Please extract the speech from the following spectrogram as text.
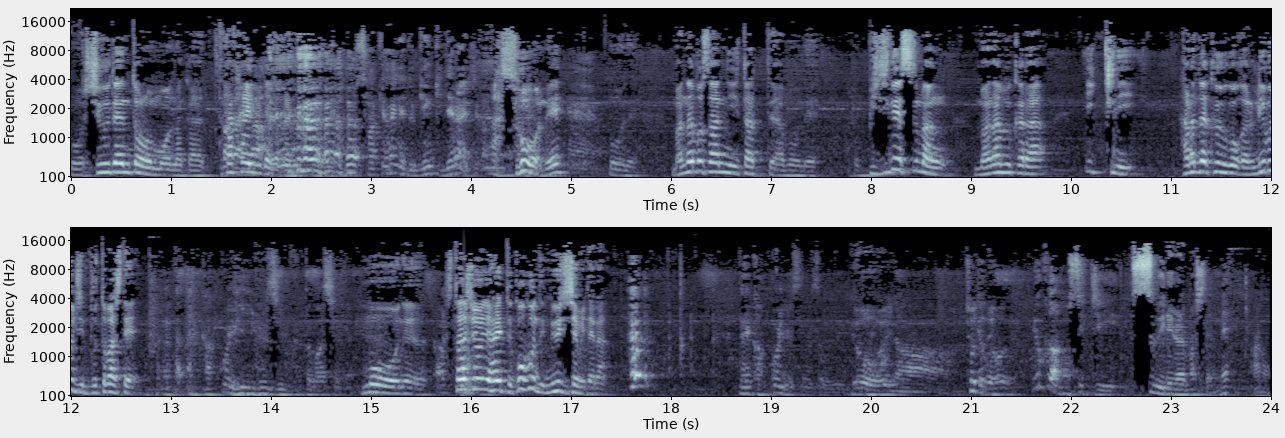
もう終電とのもうなんか戦いみたいな感じですからね。酒入んないと元気出ないですよあそうね、もうね、学さんに至ってはもうね、ビジネスマン学から一気に羽田空港からリムジンぶっ飛ばして、かっこいい友人ぶっ飛ばしてもうね、スタジオに入って5分でミュージシャンみたいな。ねかっこいいですねそれでようちょっとね、よくあのスイッチすぐ入れられましたよね。あの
